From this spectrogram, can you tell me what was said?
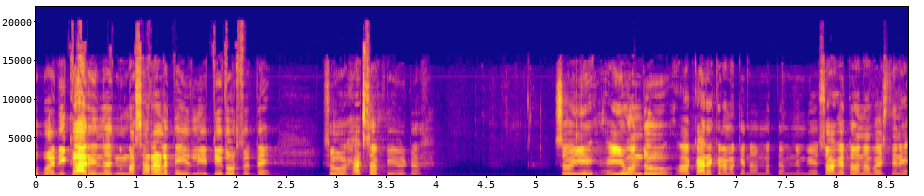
ಒಬ್ಬ ಅಧಿಕಾರಿಯಿಂದ ನಿಮ್ಮ ಸರಳತೆ ಇಲ್ಲಿ ಎತ್ತಿ ತೋರಿಸುತ್ತೆ. So hats off you so ಈ ಈ ಒಂದು ಕಾರ್ಯಕ್ರಮಕ್ಕೆ ನಾನು ಮತ್ತೊಮ್ಮೆ ನಿಮಗೆ ಸ್ವಾಗತವನ್ನು ಬಯಸ್ತೀನಿ.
